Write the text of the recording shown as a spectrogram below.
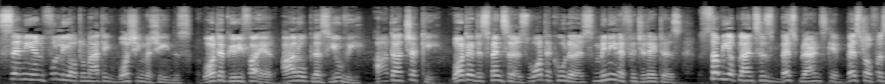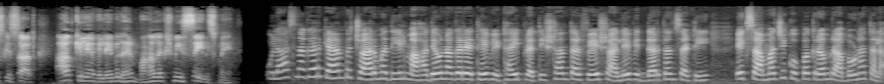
semi and fully automatic washing machines, water purifier, RO plus UV, आटा चक्की, water dispensers, water coolers, mini refrigerators, सभी appliances बेस्ट ब्रांड्स के बेस्ट ऑफर्स के साथ आपके लिए अवेलेबल है महालक्ष्मी सेल्स में उल्हासनगर कॅम्प चारमधील महादेवनगर येथे विठाई प्रतिष्ठानतर्फे शालेय विद्यार्थ्यांसाठी एक सामाजिक उपक्रम राबवण्यात आला.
